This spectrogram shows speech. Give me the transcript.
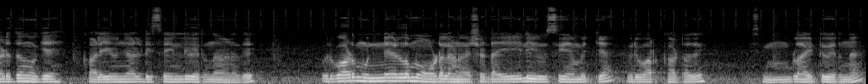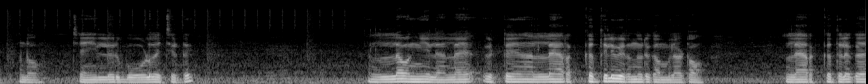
അടുത്ത നോക്കിയേ കളിയൂഞ്ഞാൽ ഡിസൈനിൽ വരുന്നതാണിത്. ഒരുപാട് മുന്നേ ഉള്ള മോഡലാണ് പക്ഷെ ഡെയിലി യൂസ് ചെയ്യാൻ പറ്റിയ ഒരു വർക്കൗട്ടത് സിമ്പിളായിട്ട് വരുന്ന കണ്ടോ? ചെയിനിലൊരു ബോൾ വെച്ചിട്ട് നല്ല ഭംഗിയില്ല? നല്ല ഇട്ട് നല്ല ഇറക്കത്തിൽ വരുന്ന ഒരു കമ്മലാട്ടോ നല്ല ഇറക്കത്തിലൊക്കെ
